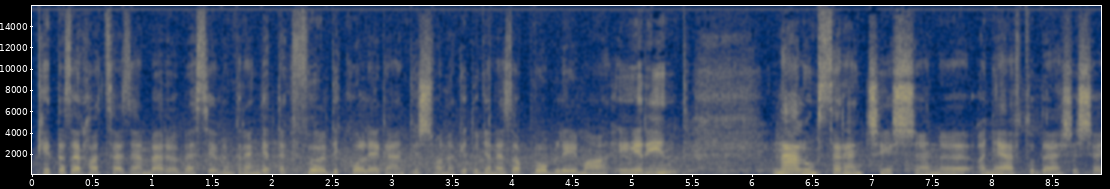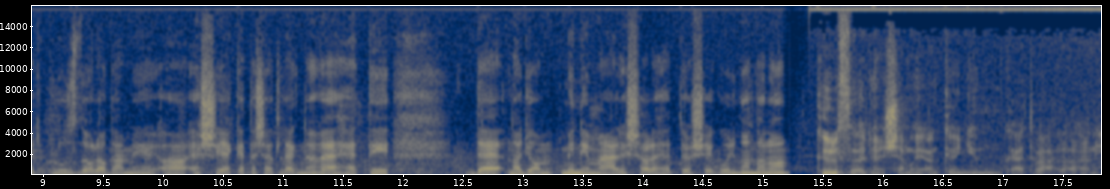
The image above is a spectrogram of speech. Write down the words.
2600 emberről beszélünk, rengeteg földi kollégánk is van, akit ugyanez a probléma érint. Nálunk szerencsésen a nyelvtudás is egy plusz dolog, ami a esélyeket esetleg növelheti, de nagyon minimális a lehetőség, úgy gondolom. Külföldön sem olyan könnyű munkát vállalni.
